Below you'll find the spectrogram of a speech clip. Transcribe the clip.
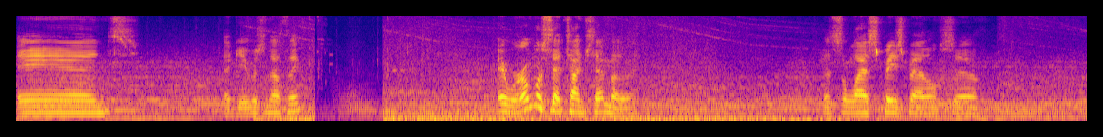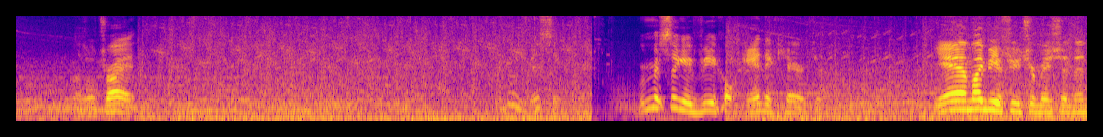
And that gave us nothing. Hey, we're almost at times 10, by the way. That's the last space battle, so might as well try it. What are we missing? We're missing a vehicle and a character. Yeah, it might be a future mission then.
